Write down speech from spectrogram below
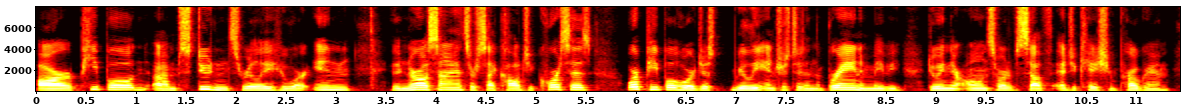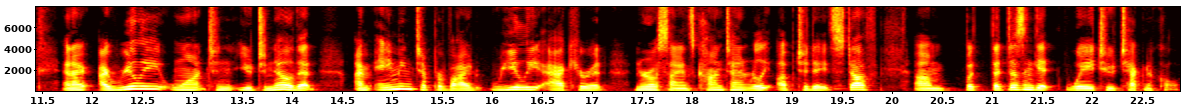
are people, um, students really, who are in the neuroscience or psychology courses, or people who are just really interested in the brain and maybe doing their own sort of self education program. And I, I really want to, you to know that I'm aiming to provide really accurate neuroscience content, really up to date stuff, um, but that doesn't get way too technical.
